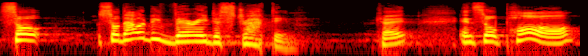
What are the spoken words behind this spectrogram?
So, so that would be very distracting. Okay? And so Paul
